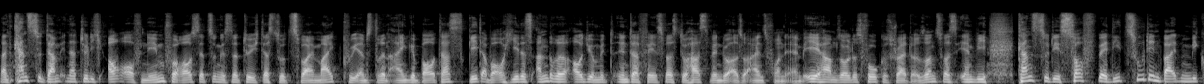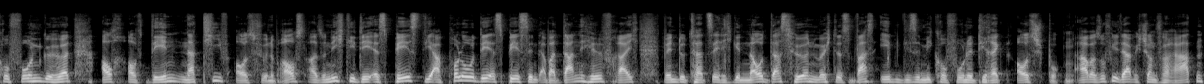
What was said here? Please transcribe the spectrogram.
dann kannst du damit natürlich auch aufnehmen. Voraussetzung ist natürlich, dass du zwei Mic Preamps drin eingebaut hast. Geht aber auch jedes andere Audio mit Interface, was du hast. Wenn du also eins von ME haben solltest, Focusrite oder sonst was irgendwie, kannst du die Software, die zu den beiden Mikrofonen gehört, auch auf den nativ ausführen. Du brauchst also nicht die DSPs, die Apollo DSPs sind aber dann hilfreich, wenn du tatsächlich genau das hören möchtest, was eben diese Mikrofone direkt ausspucken. Aber so viel darf ich schon verraten,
